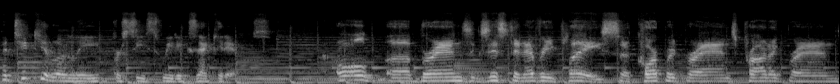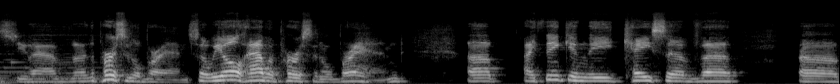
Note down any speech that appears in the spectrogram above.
particularly for C suite executives. All uh, brands exist in every place uh, corporate brands, product brands, you have uh, the personal brand. So we all have a personal brand. Uh, I think in the case of uh, uh,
